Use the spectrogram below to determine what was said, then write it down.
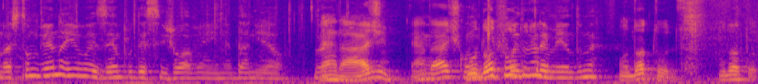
Nós estamos vendo aí o exemplo desse jovem, né, Daniel. Né? Verdade, verdade. É, Mudou tudo, né? Tremendo, né? Mudou tudo, mudou tudo.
